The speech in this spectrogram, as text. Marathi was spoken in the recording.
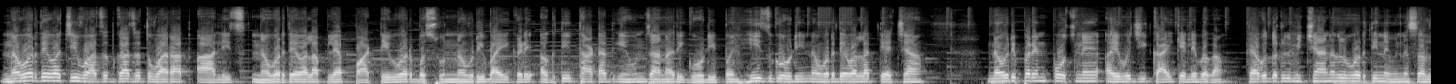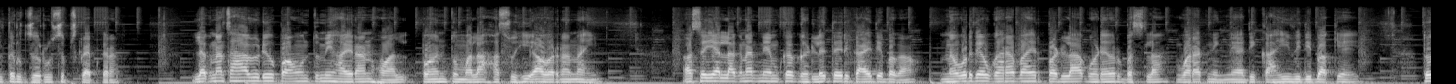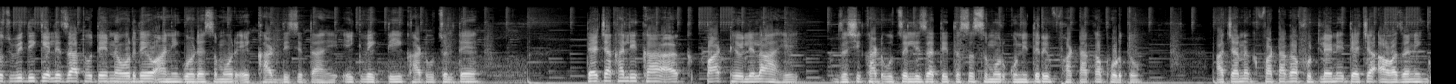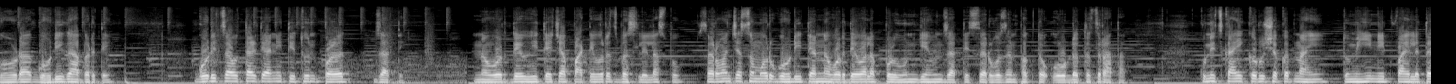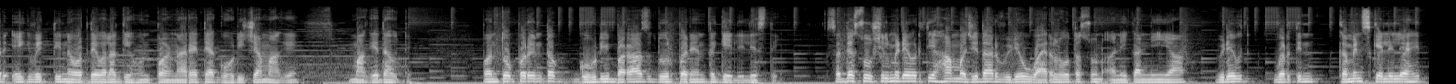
नवरदेवाची वाजत गाजत वारात आलीच. नवरदेवाला आपल्या पाठीवर बसून नवरीबाईकडे अगदी थाटात घेऊन जाणारी घोडी पण हीच घोडी नवरदेवाला त्याच्या नवरीपर्यंत पोचण्याऐवजी काय केले बघा. त्या अगोदर तुम्ही चॅनलवरती नवीन असाल तर जरूर सबस्क्राईब करा. लग्नाचा हा व्हिडिओ पाहून तुम्ही हैराण व्हाल पण तुम्हाला हसूही आवरणार नाही. असं या लग्नात नेमकं घडलं तरी काय ते बघा. नवरदेव घराबाहेर पडला घोड्यावर बसला. वरात निघण्याआधी काही विधी बाकी आहे तोच विधी केले जात होते. नवरदेव आणि घोड्यासमोर एक खाट दिसत आहे. एक व्यक्ती ही खाट उचलते. त्याच्याखाली खा पाठ ठेवलेला आहे. जशी खाट उचलली जाते तसं समोर कुणीतरी फटाका फोडतो. अचानक फटाका फुटल्याने त्याच्या आवाजाने घोडा घोडी घाबरते. घोडी चवताळते आणि तिथून पळत जाते. नवरदेव ही त्याच्या पाठीवरच बसलेला असतो. सर्वांच्या समोर घोडी त्या नवरदेवाला पळवून घेऊन जाते. सर्वजण फक्त ओरडतच राहतात. कुणीच काही करू शकत नाही. तुम्हीही नीट पाहिलं तर एक व्यक्ती नवरदेवाला घेऊन पळणाऱ्या त्या घोडीच्या मागे मागे धावते. पण तोपर्यंत घोडी बराच दूरपर्यंत गेलेली असते. सध्या सोशल मीडियावरती हा मजेदार व्हिडिओ व्हायरल होत असून अनेकांनी या व्हिडिओवरती कमेंट्स केलेले आहेत.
